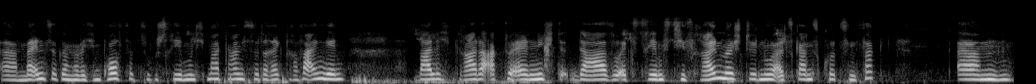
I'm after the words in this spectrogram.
Ähm, bei Instagram habe ich einen Post dazu geschrieben und ich mag gar nicht so direkt darauf eingehen, weil ich gerade aktuell nicht da so extrem tief rein möchte. Nur als ganz kurzen Fakt. Ähm,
